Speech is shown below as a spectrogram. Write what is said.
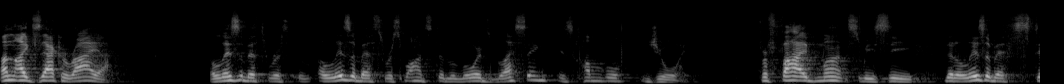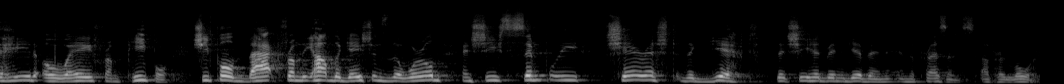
Unlike Zechariah, Elizabeth, Elizabeth's response to the Lord's blessing is humble joy. For five months, we see that Elizabeth stayed away from people. She pulled back from the obligations of the world and she simply cherished the gift that she had been given in the presence of her Lord.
